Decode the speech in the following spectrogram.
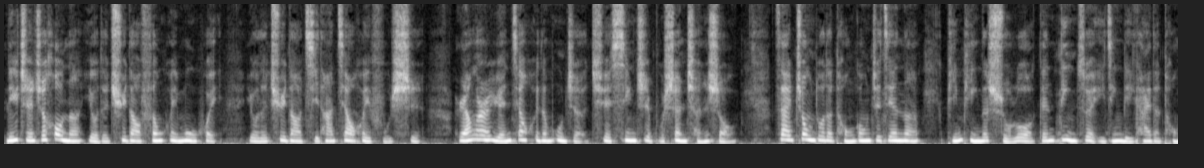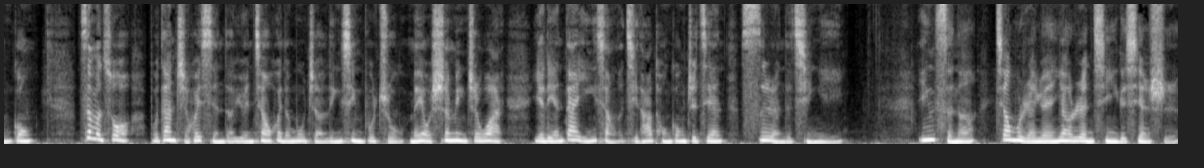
离职之后呢，有的去到分会牧会。有的去到其他教会服侍，然而原教会的牧者却心智不甚成熟，在众多的童工之间呢，频频的数落跟定罪已经离开的童工。这么做不但只会显得原教会的牧者灵性不足、没有生命之外，也连带影响了其他童工之间私人的情谊。因此呢，教牧人员要认清一个现实：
